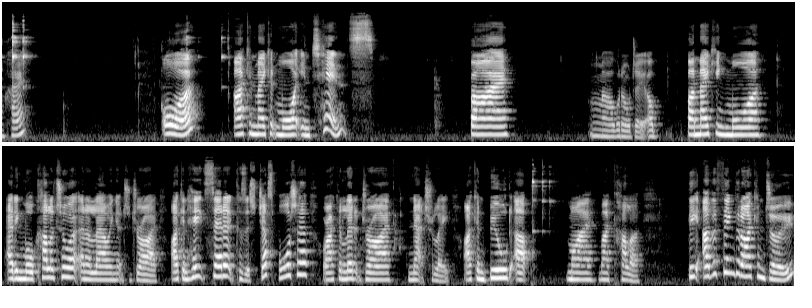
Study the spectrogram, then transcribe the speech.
Okay. Or I can make it more intense by, oh, what I'll do, I'll, by making more, adding more color to it and allowing it to dry. I can heat set it because it's just water or I can let it dry naturally. I can build up my, my color. The other thing that I can do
